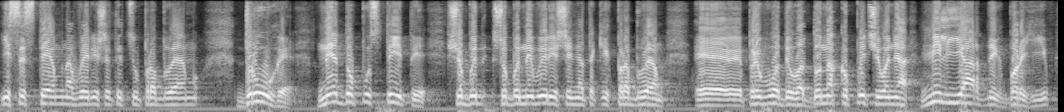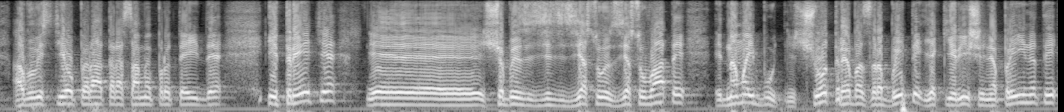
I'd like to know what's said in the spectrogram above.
і системно вирішити цю проблему. Друге, не допустити, щоб, щоб невирішення таких проблем е, приводило до накопичування мільярдних боргів, а в листі оператора саме про те йде. І третє, е, щоб з'ясу- з'ясувати на майбутнє, що треба зробити, які рішення прийняти,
